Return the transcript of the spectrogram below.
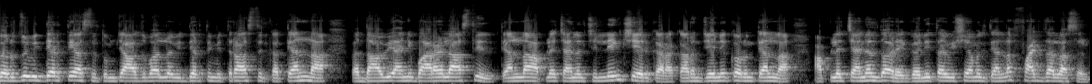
गरजू विद्यार्थी असतील तुमच्या आजूबाजूला विद्यार्थी मित्र असतील का त्यांना का दहावी आणि बारावीला असतील त्यांना आपल्या चॅनलची लिंक शेअर करा. कारण जेणेकरून त्यांना आपल्या चॅनलद्वारे गणिता विषयामध्ये त्यांना फायदा झाला असेल.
